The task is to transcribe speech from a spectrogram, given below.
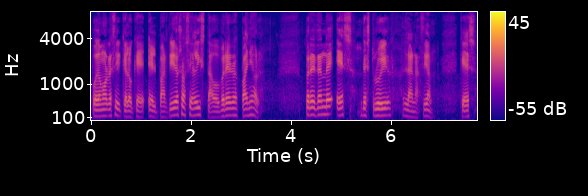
podemos decir que lo que el Partido Socialista Obrero Español pretende es destruir la nación, que es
